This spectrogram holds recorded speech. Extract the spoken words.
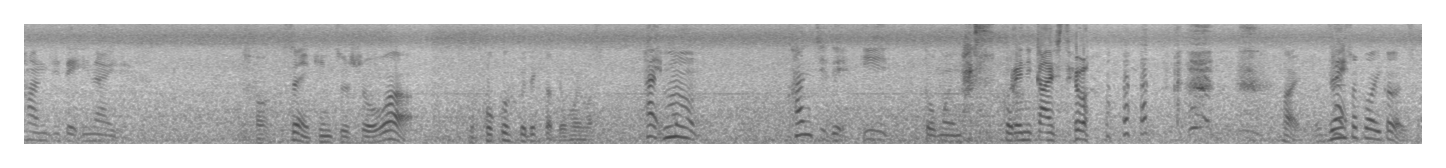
感じていないです。繊維筋痛症は克服できたって思います？はいもう完治でいいと思います。これに関しては。はい。喘息はいかがですか、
